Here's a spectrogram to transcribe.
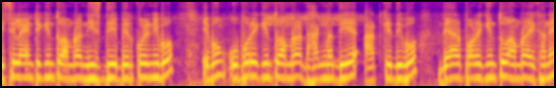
এসি লাইনটি কিন্তু আমরা নিচ দিয়ে বের করে নিব এবং উপরে কিন্তু আমরা ঢাকনা দিয়ে আটকে দিব। দেওয়ার পরে কিন্তু আমরা এখানে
